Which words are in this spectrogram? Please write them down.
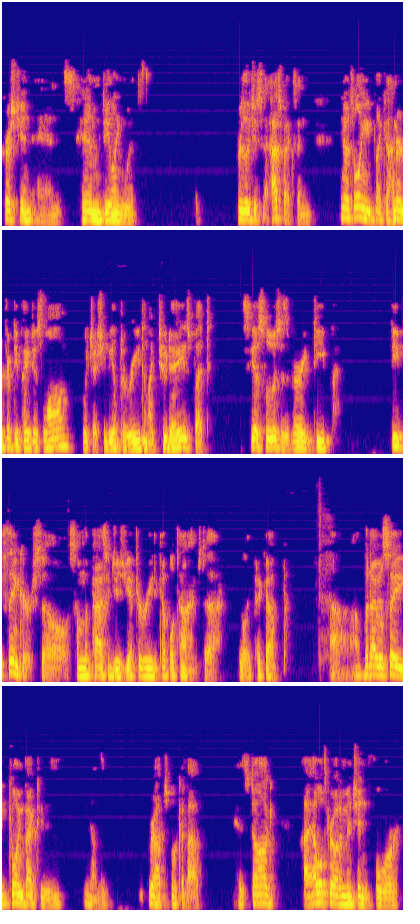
Christian, and it's him dealing with religious aspects. And you know, it's only like 150 pages long, which I should be able to read in like two days, but C.S. Lewis is a very deep, deep thinker. So some of the passages you have to read a couple of times to really pick up. Uh, but I will say, going back to, you know, the, Rob's book about his dog, I, I will throw out a mention for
